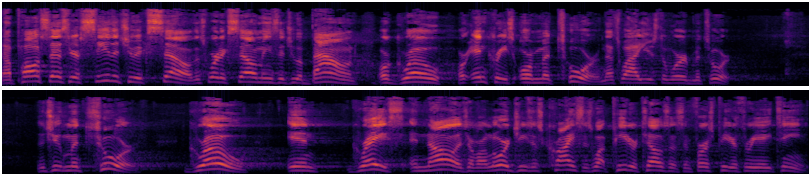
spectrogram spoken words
Now, Paul says here, see that you excel. This word excel means that you abound or grow or increase or mature. And that's why I use the word mature. That you mature, grow in grace and knowledge of our Lord Jesus Christ is what Peter tells us in 1 Peter 3:18.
